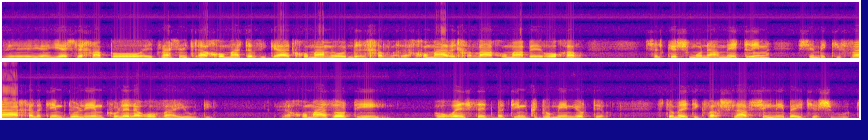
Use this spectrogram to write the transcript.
ויש לך פה את מה שנקרא חומת אביגד, חומה מאוד רחבה, חומה רחבה, חומה ברוחב של כשמונה מטרים, שמקיפה חלקים גדולים כולל הרובע היהודי. והחומה הזאת היא הורסת בתים קדומים יותר, זאת אומרת היא כבר שלב שני בהתיישבות.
